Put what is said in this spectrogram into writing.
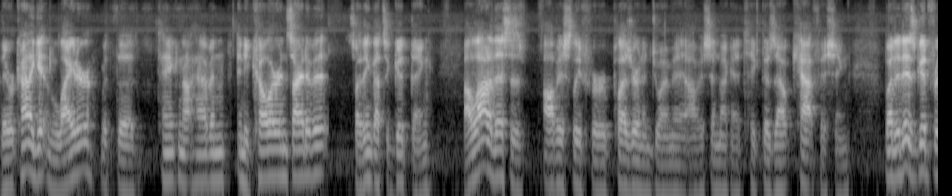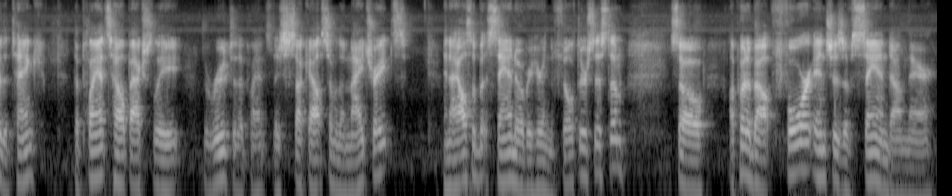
They were kind of getting lighter with the tank not having any color inside of it, so I think that's a good thing. A lot of this is obviously for pleasure and enjoyment. Obviously, I'm not going to take those out catfishing, but it is good for the tank. The plants help actually the roots of the plants. They suck out some of the nitrates. And I also put sand over here in the filter system. So I put about four inches of sand down there.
